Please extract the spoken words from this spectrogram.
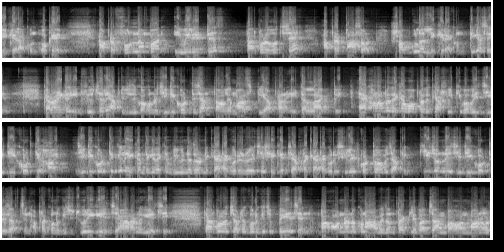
লিখে রাখুন ওকে আপনার ফোন নাম্বার ইমেল অ্যাড্রেস তারপরে হচ্ছে আপনার পাসওয়ার্ড সবগুলো লিখে রাখুন, ঠিক আছে? কারণ এটা ইন ফিউচারে আপনি যদি কখনো জিডি করতে চান, তাহলে মাস্ট বি আপনার এটা লাগবে। এখন আমরা দেখাবো আপনাদেরকে আসলে কীভাবে জিডি করতে হয়। জিডি করতে গেলে এখান থেকে দেখেন বিভিন্ন ধরনের ক্যাটাগরি রয়েছে, সেক্ষেত্রে আপনার ক্যাটাগরি সিলেক্ট করতে হবে যে আপনি কি জন্য জিডি করতে যাচ্ছেন। আপনার কোনো কিছু চুরি গিয়েছে, হারানো গিয়েছে, তারপর হচ্ছে আপনি কোনো কিছু পেয়েছেন, বা অন্যান্য কোনো আবেদন থাকলে, বা যানবাহন, মানুষ,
